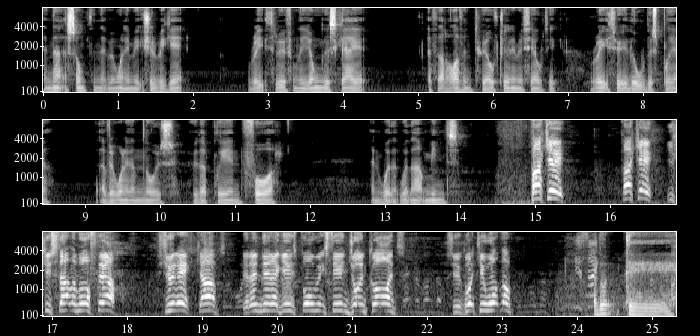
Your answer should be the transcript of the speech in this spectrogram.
And that is something that we want to make sure we get right through from the youngest guy, if they're 11, 12 training with Celtic, right through to the oldest player. Every one of them knows who they're playing for and what, what that means. Packy! Packy, you can start them off there. Shooty, Cabs, you're in there against Paul McStay and John Collins. So you've got to work them. I don't uh,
